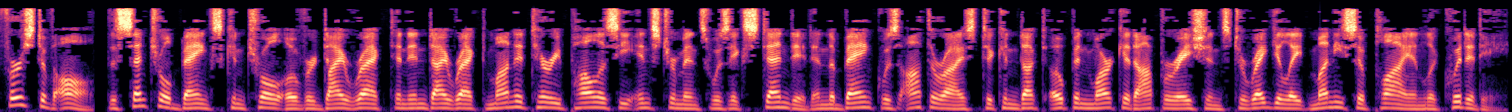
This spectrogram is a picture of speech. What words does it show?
First of all, the central bank's control over direct and indirect monetary policy instruments was extended and the bank was authorized to conduct open market operations to regulate money supply and liquidity.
